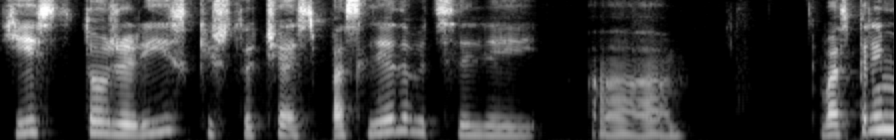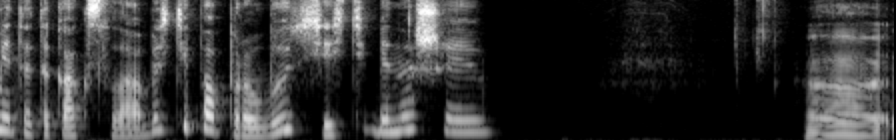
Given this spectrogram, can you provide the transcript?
есть тоже риски, что часть последователей э, воспримет это как слабость и попробует сесть тебе на шею. Э,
